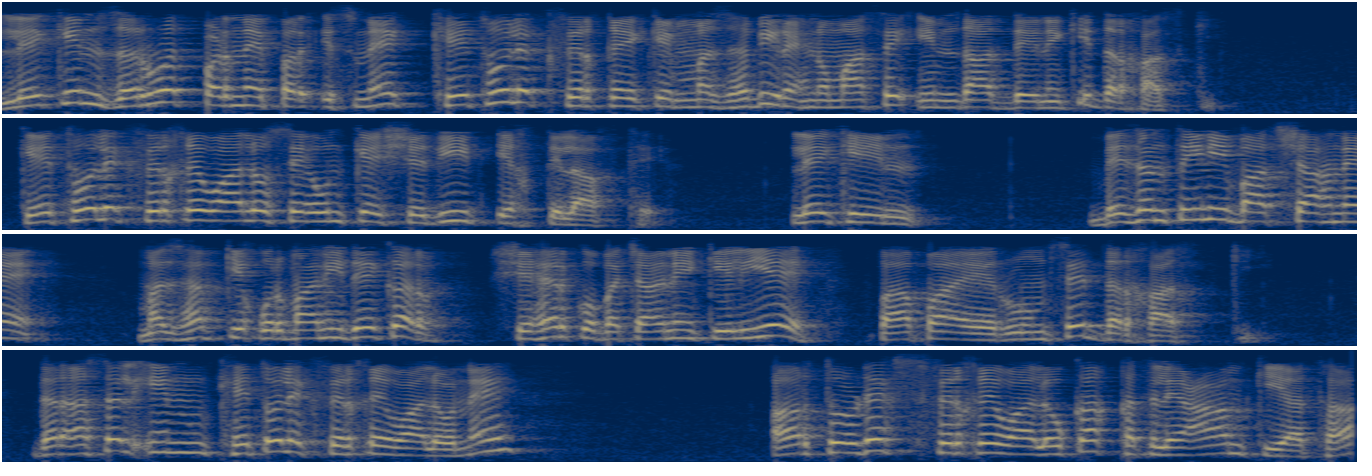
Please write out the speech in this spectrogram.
لیکن ضرورت پڑنے پر اس نے کیتھولک فرقے کے مذہبی رہنما سے امداد دینے کی درخواست کی۔ کیتھولک فرقے والوں سے ان کے شدید اختلاف تھے۔ لیکن بیزنطینی بادشاہ نے مذہب کی قربانی دے کر شہر کو بچانے کے لیے پاپا روم سے درخواست کی۔ دراصل ان کھیتولک فرقے والوں نے آرتھوڈکس فرقے والوں کا قتل عام کیا تھا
